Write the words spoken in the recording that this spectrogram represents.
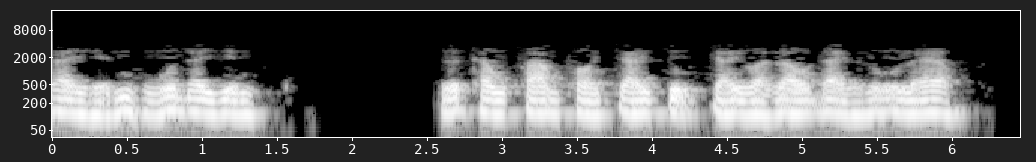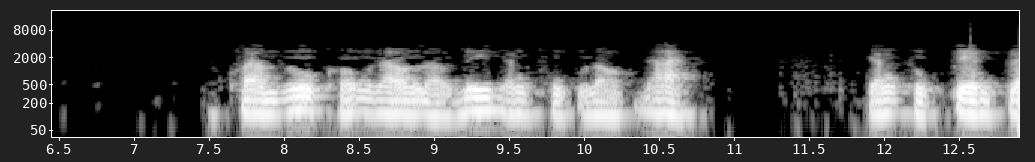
ได้เห็นหูได้ยิน หรือทำความพอใจจุใจว่าเราได้รู้แล้ว ความรู้ของเราเหล่านี้ยังถูกหลอกได้ ยังถูกเปลี่ยนแปล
